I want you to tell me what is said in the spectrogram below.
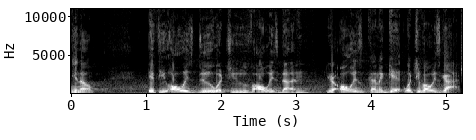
You know, if you always do what you've always done, you're always going to get what you've always got.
